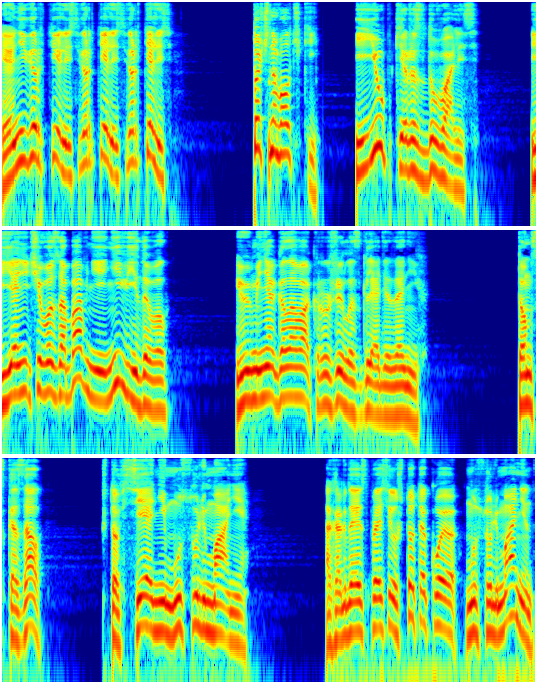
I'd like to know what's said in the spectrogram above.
И они вертелись, вертелись, вертелись, точно волчки. И юбки раздувались. И я ничего забавнее не видывал. И у меня голова кружилась, глядя на них. Том сказал, что все они мусульмане — а когда я спросил, что такое мусульманин,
